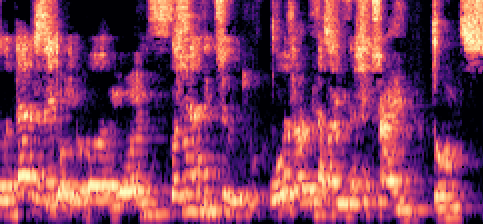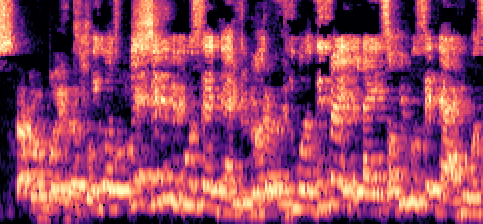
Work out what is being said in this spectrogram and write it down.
so that's the thing. But One, his two. attitude. What attitude, attitude? I don't, I don't buy that. Because many, many people said that he was, he was different. Like some people said that he was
